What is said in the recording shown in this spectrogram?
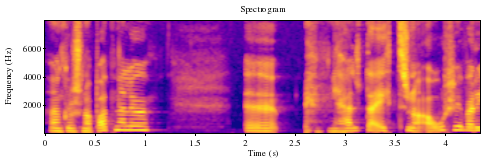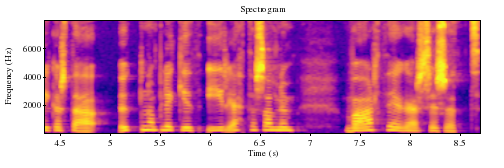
að einhverju svona barnalegu. Uh, ég held að eitt svona áhrifaríkasta augnablikið í réttasalnum var þegar sagt,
